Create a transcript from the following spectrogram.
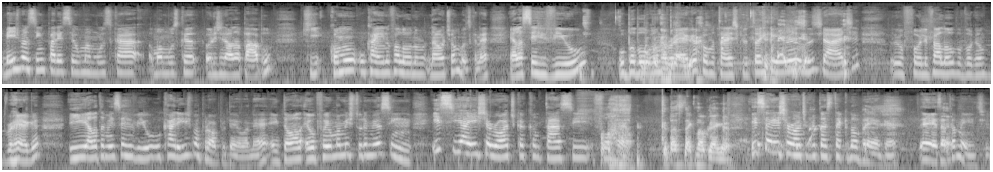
mesmo assim pareceu uma música, uma música original da Pablo, que como o Caíno falou no- na última música, né? Ela serviu o Bubblegum Brega, Brega. como tá escrito aí no, chat. O Foley falou Bubblegum Brega. E ela também serviu o carisma próprio dela, né? Então ela, eu, foi uma mistura meio assim. E se a Ex Erótica cantasse forró? Cantasse Tecnobrega. E se a Erótica cantasse Tecnobrega? É, exatamente.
